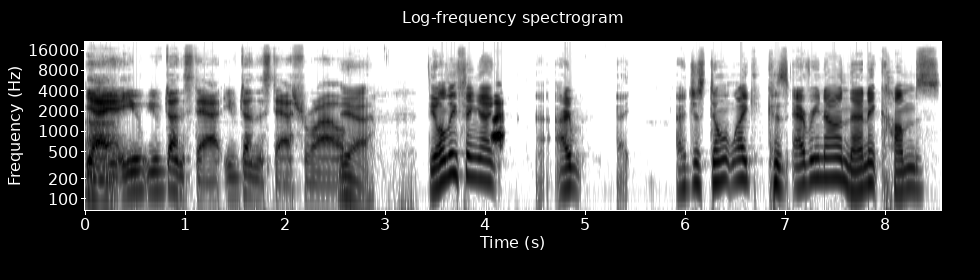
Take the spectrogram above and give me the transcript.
Yeah, Uh, you you've done stat, you've done the stash for a while. Yeah. The only thing I I I, I just don't like cuz every now and then it comes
